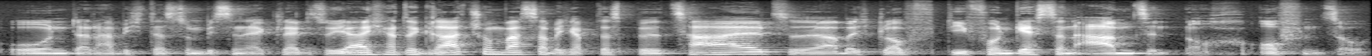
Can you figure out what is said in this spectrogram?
Und dann habe ich das so ein bisschen erklärt. Ich so, ja, ich hatte gerade schon was, aber ich habe das bezahlt. äh, Aber ich glaube, die von gestern Abend sind noch offen. so.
